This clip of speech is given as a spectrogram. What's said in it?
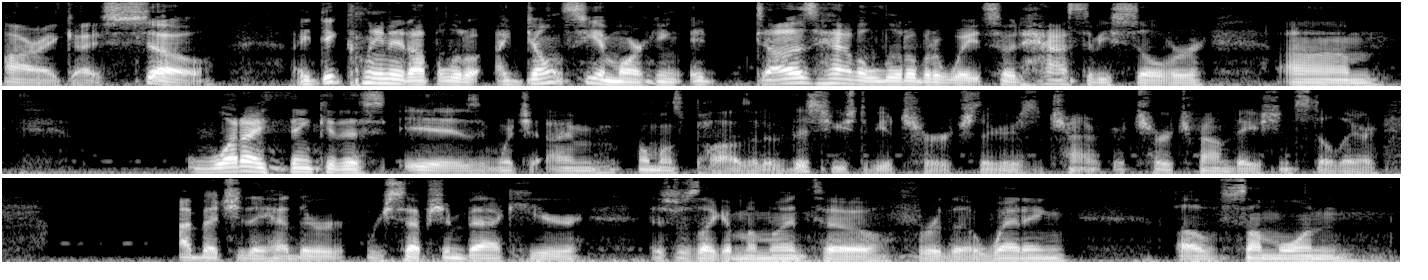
All right, guys, so I did clean it up a little. I don't see a marking. It does have a little bit of weight, so it has to be silver. Um, what I think of this is, which I'm almost positive, this used to be a church. There is a church foundation still there. I bet you they had their reception back here. This was like a memento for the wedding of someone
